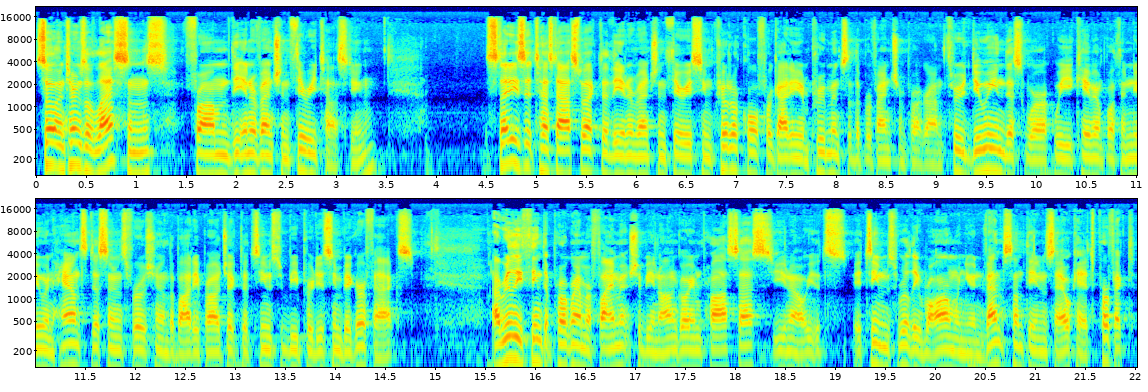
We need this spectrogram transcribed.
So, in terms of lessons from the intervention theory testing, studies that test aspects of the intervention theory seem critical for guiding improvements of the prevention program. Through doing this work, we came up with a new enhanced dissonance version of the body project that seems to be producing bigger effects. I really think that program refinement should be an ongoing process. You know, it's, it seems really wrong when you invent something and say, okay, it's perfect,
